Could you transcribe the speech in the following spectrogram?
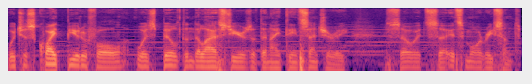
which is quite beautiful, was built in the last years of the 19th century, so it's uh, it's more recent.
